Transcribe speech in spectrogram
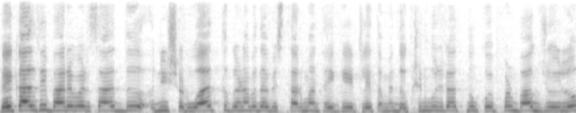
ગઈકાલથી ભારે વરસાદની શરૂઆત ઘણા બધા વિસ્તારમાં થઈ ગઈ, એટલે તમે દક્ષિણ ગુજરાતનો કોઈ પણ ભાગ જોઈ લો.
